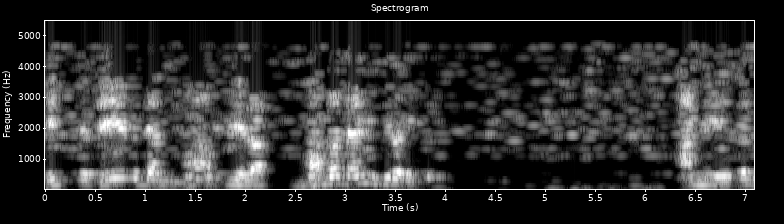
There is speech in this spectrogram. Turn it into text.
ඉච්ඡ දේව දැන් මා කියලා මම දැන් ඉතිර වෙන්නේ අන්නේ ඒක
